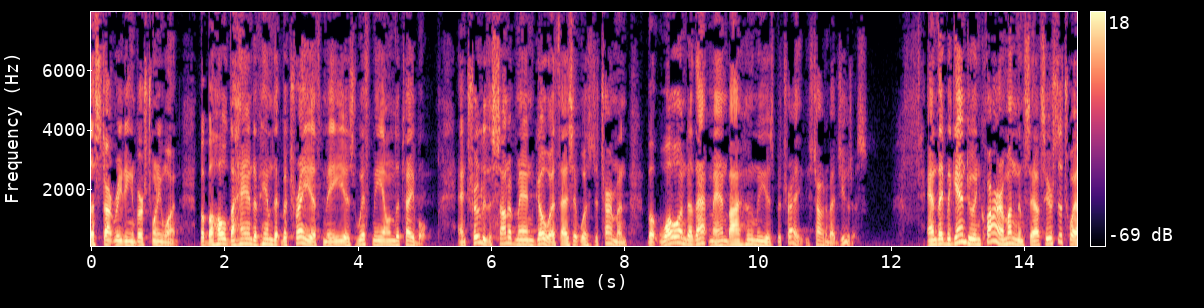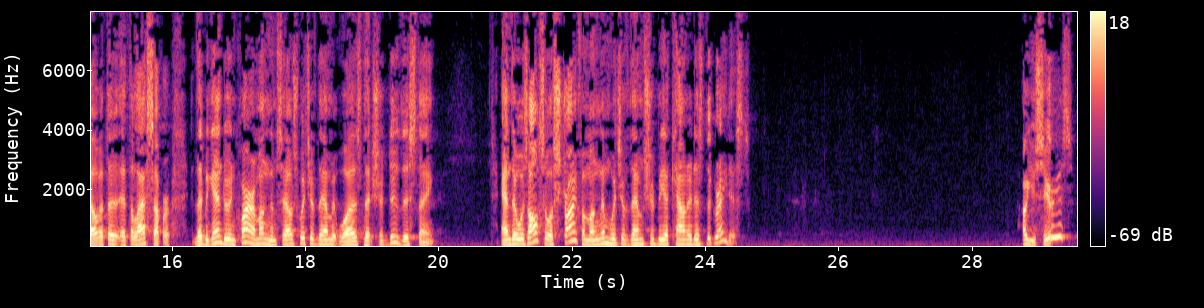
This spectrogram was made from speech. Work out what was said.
Let's start reading in verse 21. But behold, the hand of him that betrayeth me is with me on the table. And truly the Son of Man goeth as it was determined, but woe unto that man by whom he is betrayed. He's talking about Judas. And they began to inquire among themselves, here's the twelve at the, at the Last Supper, they began to inquire among themselves which of them it was that should do this thing. And there was also a strife among them which of them should be accounted as the greatest. Are you serious?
